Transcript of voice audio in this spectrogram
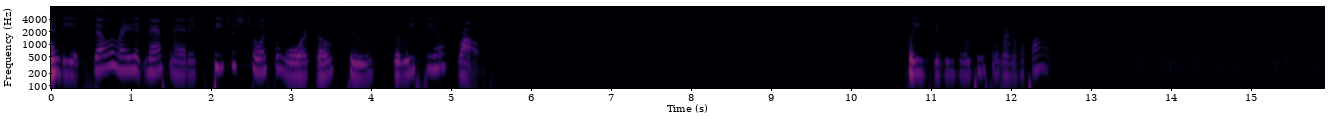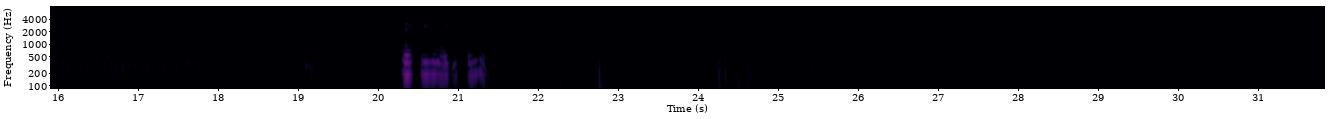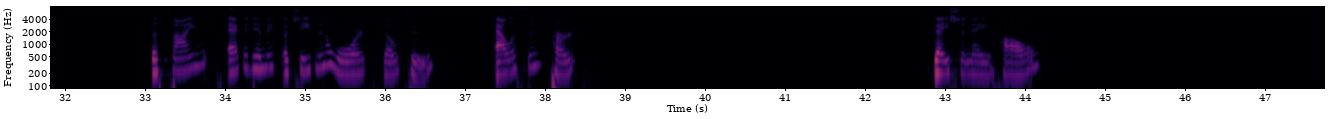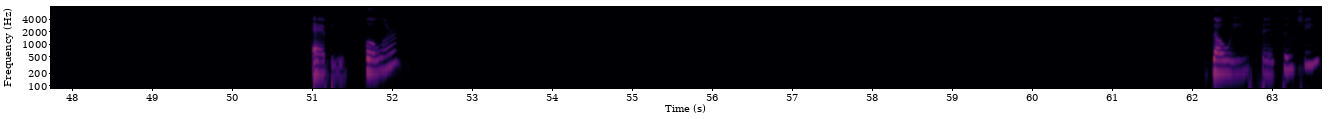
and the Accelerated Mathematics Teacher's Choice Award goes to Delicia Ross. Please give these young people a round of applause. Thank you. You may be seated. The Science Academic Achievement Awards go to Allison Kurtz, Deshanae Hall, Abby Fuller, Zoe Santucci.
